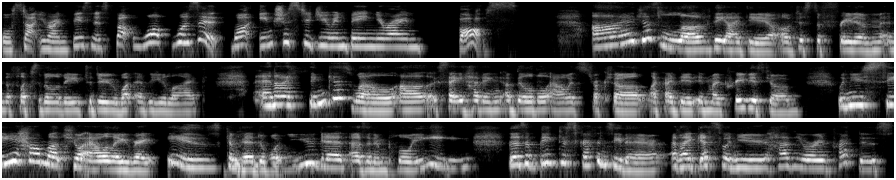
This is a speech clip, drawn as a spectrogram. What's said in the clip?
or start your own business. But what was it? What interested you in being your own boss? I just love the idea of just the freedom and the flexibility to do whatever you like. And I think as well, uh, say having a billable hours structure like I did in my previous job, when you see how much your hourly rate is compared to what you get as an employee, there's a big discrepancy there. And I guess when you have your own practice,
